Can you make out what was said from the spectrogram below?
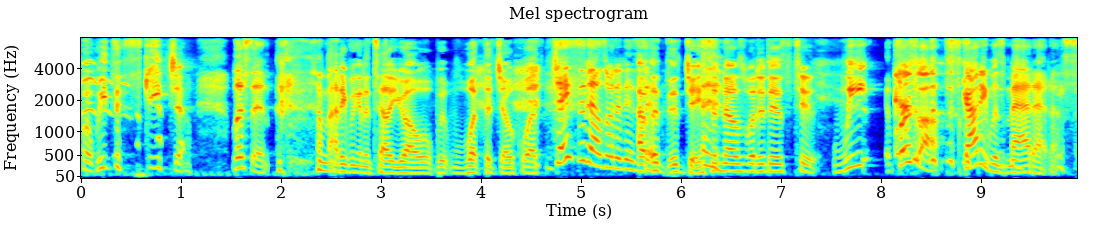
when we did ski jump? Listen, I'm not even going to tell you all what the joke was. Jason knows what it is. Too. uh, Jason knows what it is too. We first of all, Scotty was mad at us.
